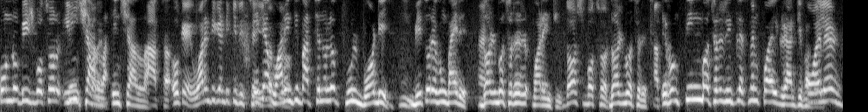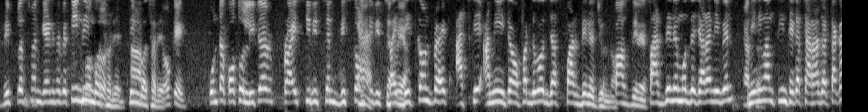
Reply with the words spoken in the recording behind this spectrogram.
পনেরো বিশ বছর ইনশাআল্লাহ ইনশাআল্লাহ। আচ্ছা ওকে ওয়ারেন্টি গ্যারান্টি কি দিচ্ছে এটা ওয়ারেন্টি পাচ্ছেন হলো ফুল বডির। ভিতর এবং বাইরে হ্যাঁ। দশ বছরের ওয়ারেন্টি দশ বছর। দশ বছরের। এবং তিন বছরের রিপ্লেসমেন্ট কয়েল গ্যারান্টি পাবেন। অয়েলের রিপ্লেসমেন্ট গ্যারান্টি থাকবে তিন তিন বছর। বছরের তিন আচ্ছা, বছরের। ওকে। কোনটা কত লিটার প্রাইস কি দিচ্ছেন? ডিসকাউন্ট হ্যাঁ কি দিচ্ছেন ভাই ডিসকাউন্ট প্রাইস আজকে আমি এটা অফার দেবো জাস্ট পাঁচ দিনের জন্য। পাঁচ দিনের। পাঁচ দিনের মধ্যে যারা নেবেন আচ্ছা। মিনিমাম তিন থেকে চার হাজার টাকা।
